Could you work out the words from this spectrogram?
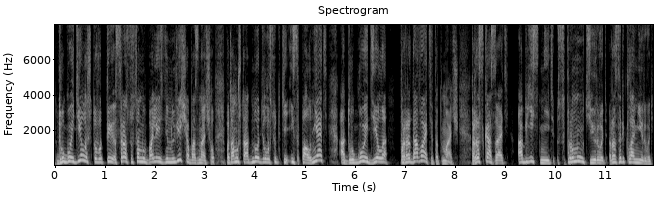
Другое дело, что вот ты сразу самую болезненную вещь обозначил, потому что одно дело все-таки исполнять, а другое дело продавать этот матч, рассказать, объяснить, спромоутировать, разрекламировать.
